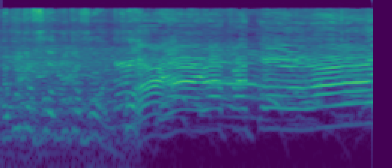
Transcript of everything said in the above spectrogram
E butta fuori, butta fuori! fuori. Vai, vai, vaffanculo, vai!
